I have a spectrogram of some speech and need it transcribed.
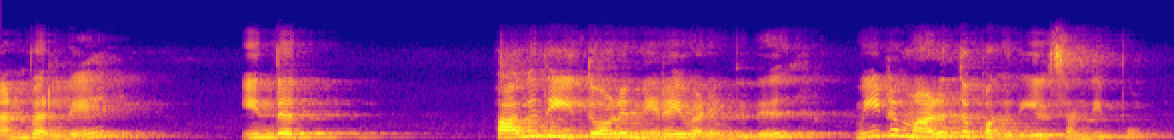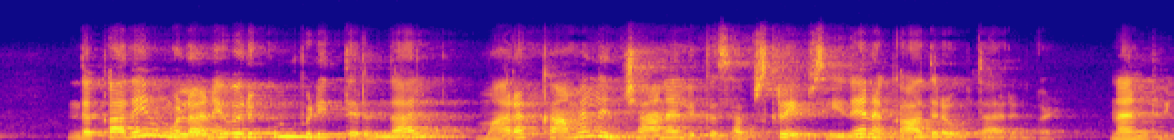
நண்பர்களே இந்த பகுதி இத்தோடு நிறைவடைந்தது. மீண்டும் அடுத்த பகுதியில் சந்திப்போம். இந்த கதை உங்கள் அனைவருக்கும் பிடித்திருந்தால் மறக்காமல் என் சேனலுக்கு சப்ஸ்கிரைப் செய்து எனக்கு ஆதரவு தாருங்கள். நன்றி.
